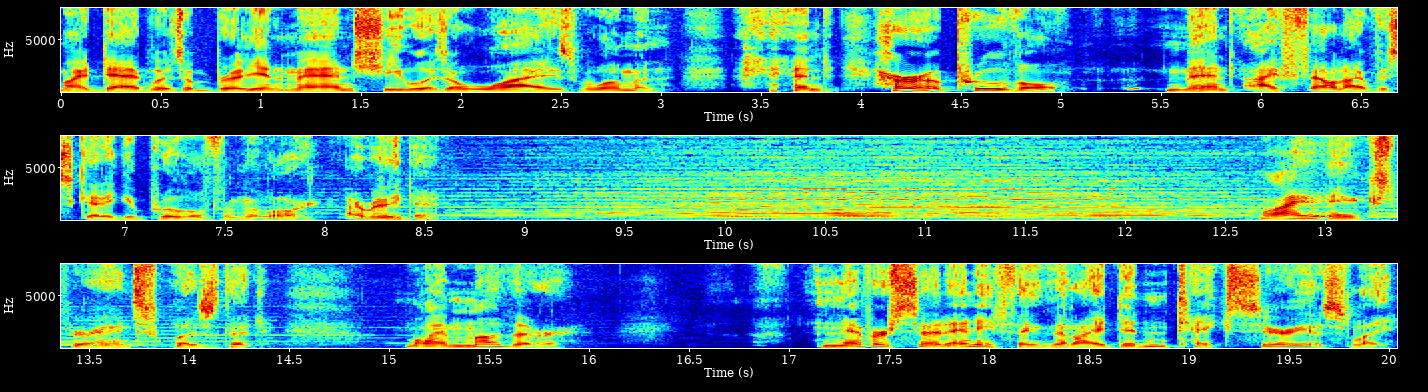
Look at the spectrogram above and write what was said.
My dad was a brilliant man. She was a wise woman. And her approval meant I felt I was getting approval from the Lord. I really did. My experience was that my mother never said anything that I didn't take seriously.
